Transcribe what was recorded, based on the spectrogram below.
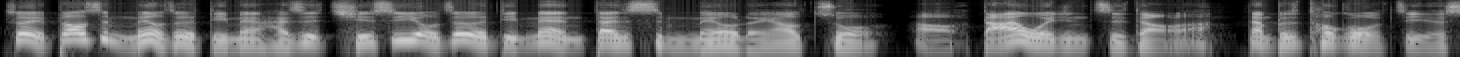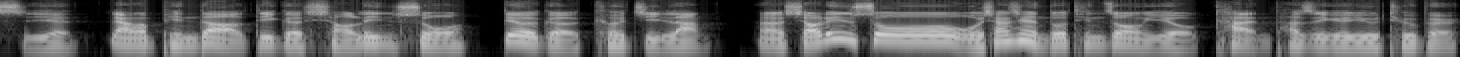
所以不知道是没有这个 demand，还是其实有这个 demand，但是没有人要做。好，答案我已经知道了，但不是透过我自己的实验。两个频道，第一个小令说，第二个科技浪。呃，小令说，我相信很多听众也有看，他是一个 YouTuber，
